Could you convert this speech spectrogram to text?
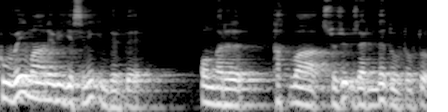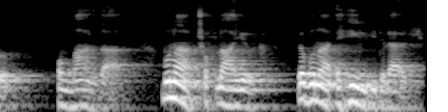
kuvve-i maneviyesini indirdi. Onları takva sözü üzerinde durdurdu. Onlar da buna çok layık ve buna ehil idiler.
